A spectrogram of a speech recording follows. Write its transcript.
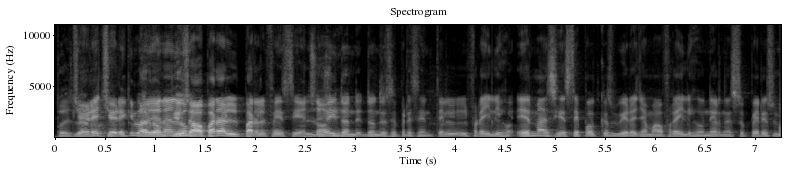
Pues Chévere, chévere que lo hayan anunciado para el, para el festival, Sí, ¿no? Y donde, donde se presente el Frailejón. Es más, si este podcast hubiera llamado Frailejón Ernesto Pérez, Pues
